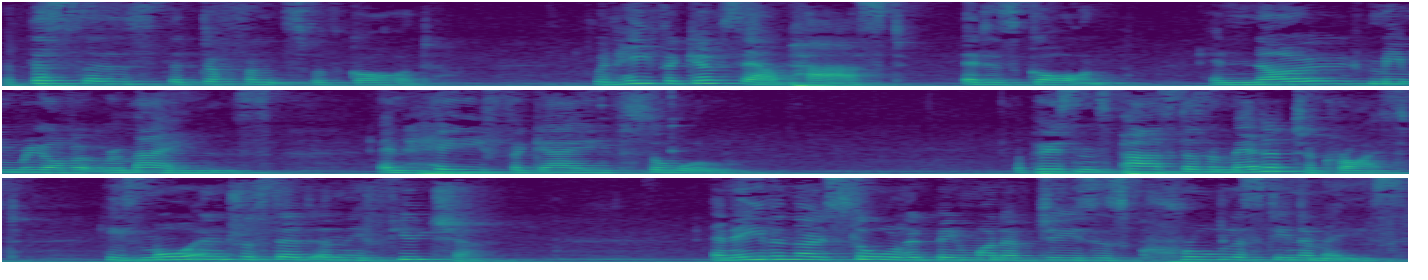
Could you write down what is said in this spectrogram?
But this is the difference with God. When he forgives our past, it is gone, and no memory of it remains. And he forgave Saul. A person's past doesn't matter to Christ, he's more interested in their future. And even though Saul had been one of Jesus' cruelest enemies,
